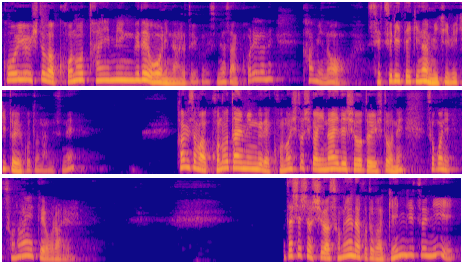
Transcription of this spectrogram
こういう人がこのタイミングで王になるということです。皆さん、これがね、神の摂理的な導きということなんですね。神様はこのタイミングでこの人しかいないでしょうという人をね、そこに備えておられる。私たちの主はそのようなことが現実に、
